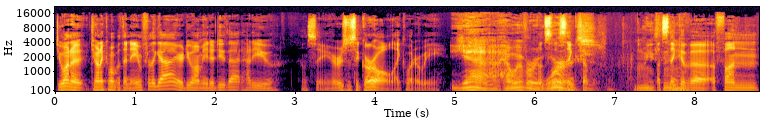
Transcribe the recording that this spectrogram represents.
do you want to do you want to come up with a name for the guy, or do you want me to do that? How do you? Let's see. Or is this a girl? Like, what are we? Yeah, however it Let's, works. let's think some. Let me Let's think of a, a fun.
